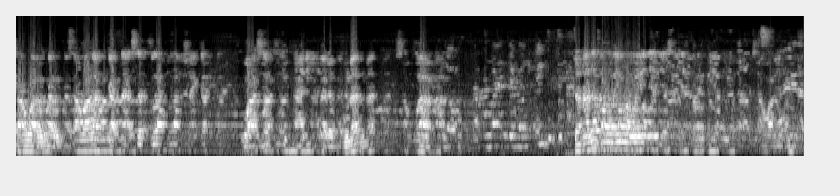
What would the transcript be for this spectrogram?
sawal. Sawalan karena setelah menyelesaikan puasa tujuh hari pada bulan sawal. Dan ada pawai-pawainya biasanya kalau dia sawal itu.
